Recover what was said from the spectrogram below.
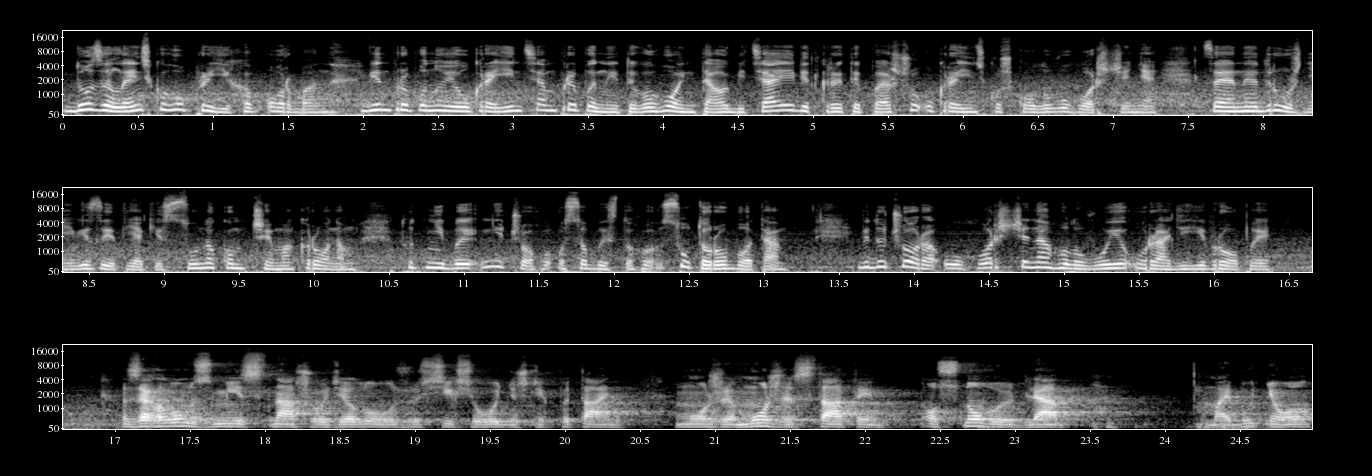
До Зеленського приїхав Орбан. Він пропонує українцям припинити вогонь та обіцяє відкрити першу українську школу в Угорщині. Це не дружній візит, як із Суноком чи Макроном. Тут ніби нічого особистого, суто робота. Від учора Угорщина головує у Раді Європи. Загалом зміст нашого діалогу з усіх сьогоднішніх питань може, може стати основою для майбутнього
